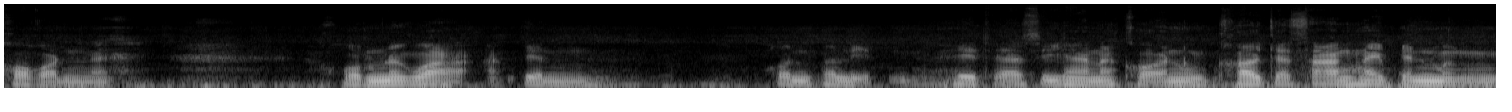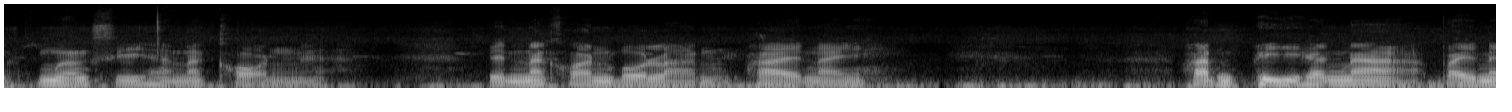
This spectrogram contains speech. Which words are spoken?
ครนะผมนึกว่าเป็นคนผลิตให้แท้สีหานครเขาจะสร้างให้เป็นเมืองเมืองสีหานครนะเป็นนครโบราณภายใน พันปีข้างหน้าไปใน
